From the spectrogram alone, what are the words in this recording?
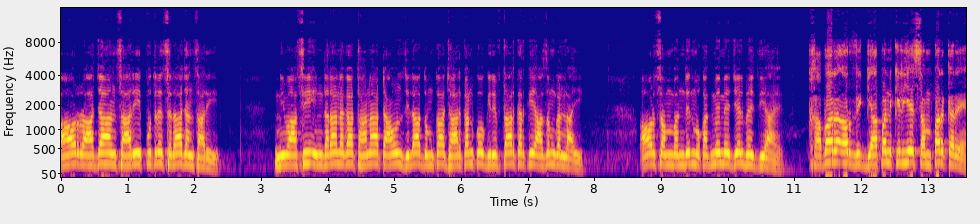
और राजा अंसारी, पुत्र सिराज अंसारी। निवासी इंदिरा नगर थाना टाउन जिला दुमका, झारखंड को गिरफ़्तार करके आजमगढ़ लाई और संबंधित मुकदमे में जेल भेज दिया है। खबर और विज्ञापन के लिए संपर्क करें।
